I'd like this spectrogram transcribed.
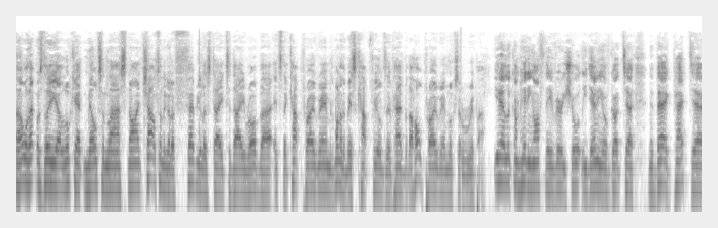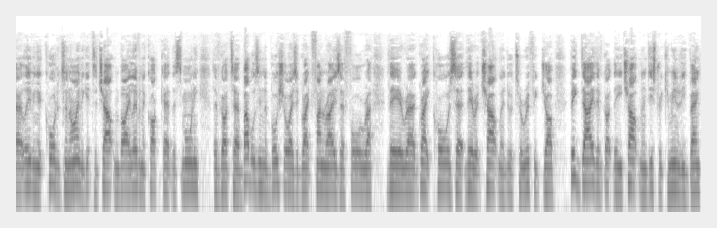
Uh, well, that was the uh, look at Melton last night. Charlton have got a fabulous day today, Rob. Uh, it's the Cup program. It's one of the best Cup fields they've had, but the whole program looks a ripper. Yeah, look, I'm heading off there very shortly, Danny. I've got uh, my bag packed, uh, leaving at quarter to nine to get to Charlton by 11 o'clock uh, this morning. They've got Bubbles in the Bush, always a great fundraiser for their great cause there at Charlton. They do a terrific job. Big day. They've got the Charlton and District Community Bank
